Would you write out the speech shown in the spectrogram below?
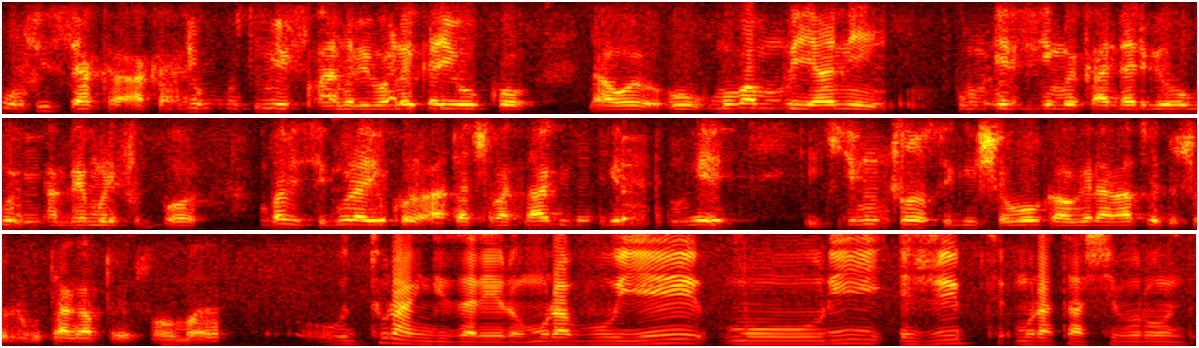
ufise akaryo ko gutuma ifana biboneka yuko nawe muba muri yani umezi imwe kandi ari ibihugu bihambaye muri football. Umva bisigura yuko ataco batagize kugira duhe ikintu cose gishoboka kugira natwe dushobora gutanga performance. Turangiza rero muravuye muri Egypte muratasha i Burundi.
